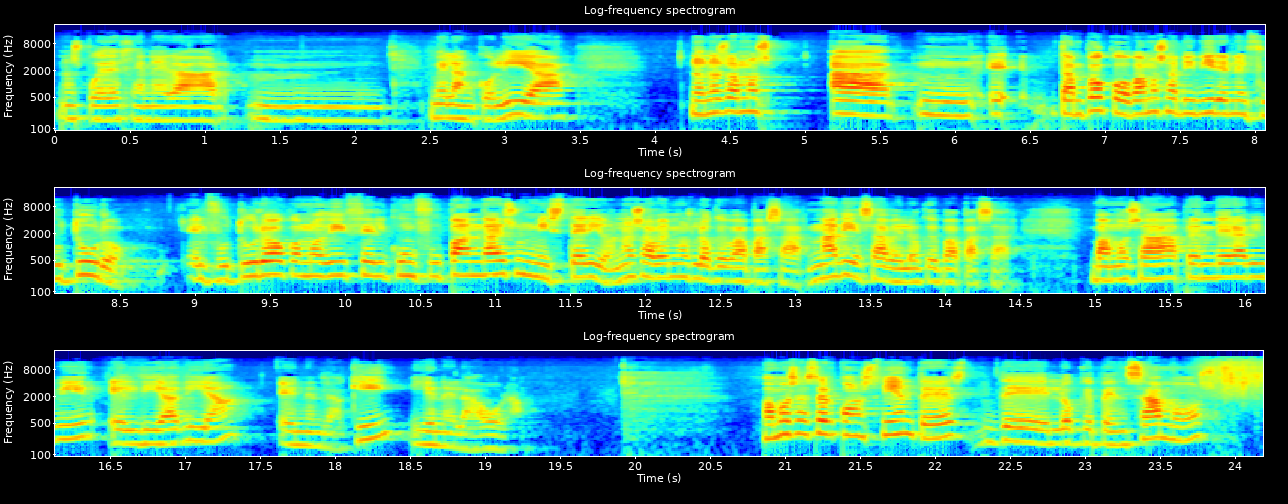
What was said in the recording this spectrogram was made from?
nos puede generar mm, melancolía. No nos vamos a. Mm, eh, tampoco vamos a vivir en el futuro. El futuro, como dice el Kung Fu Panda, es un misterio. No sabemos lo que va a pasar. Nadie sabe lo que va a pasar. Vamos a aprender a vivir el día a día en el aquí y en el ahora. Vamos a ser conscientes de lo que pensamos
